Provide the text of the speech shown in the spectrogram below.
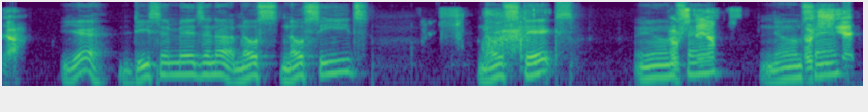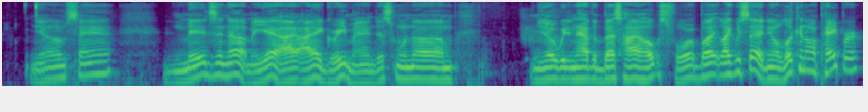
Yeah. Yeah, decent mids and up. No no seeds, no sticks. You know what No I'm saying? stems. You know what I'm No saying? shit. You know what I'm saying? Mids and up. And yeah, I, I agree, man. This one, um, you know, we didn't have the best high hopes for, but like we said, you know, looking on paper,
